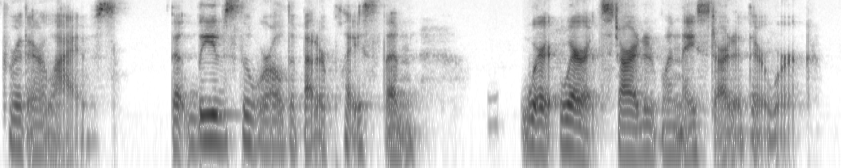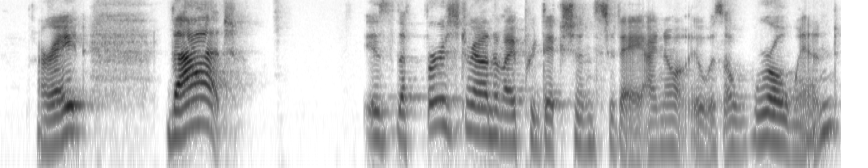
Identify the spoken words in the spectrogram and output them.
for their lives, that leaves the world a better place than where, where it started when they started their work. All right. That is the first round of my predictions today. I know it was a whirlwind,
